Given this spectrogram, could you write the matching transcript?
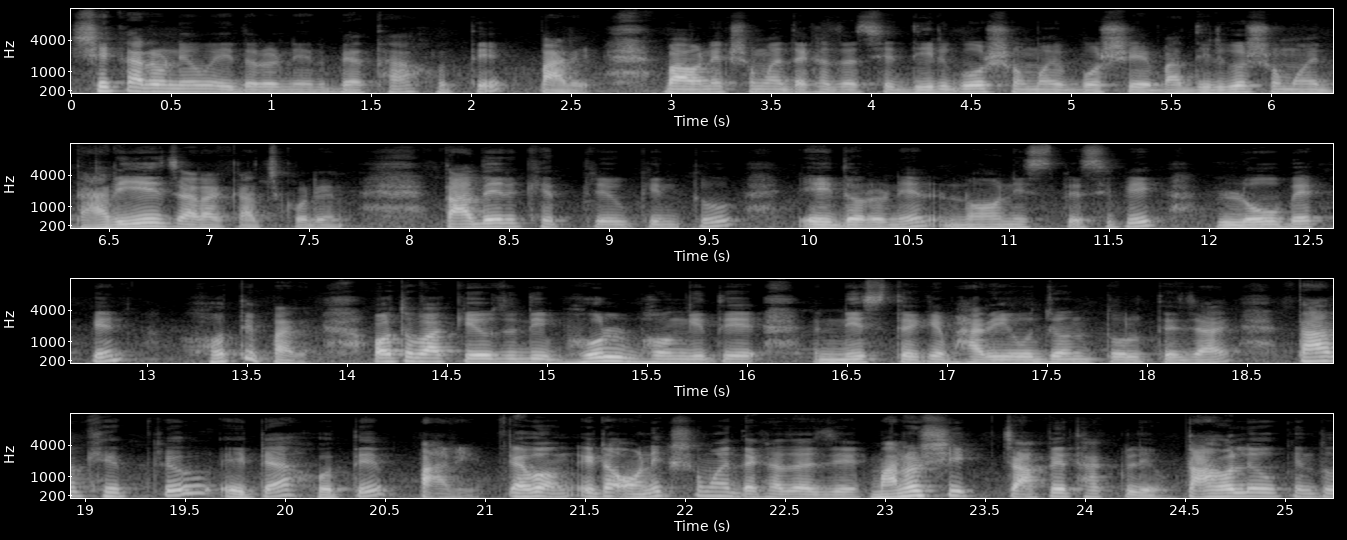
সে কারণেও এই ধরনের ব্যথা হতে পারে। বা অনেক সময় দেখা যাচ্ছে দীর্ঘ সময় বসে বা দীর্ঘ সময় দাঁড়িয়ে যারা কাজ করেন, তাদের ক্ষেত্রেও কিন্তু এই ধরনের non specific low back pain হতে পারে। অথবা কেউ যদি ভুল ভঙ্গিতে নিচ থেকে ভারী ওজন তুলতে যায়, তার ক্ষেত্রেও এটা হতে পারে। এবং এটা অনেক সময় দেখা যায় যে মানসিক চাপে থাকলেও, তাহলেও কিন্তু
